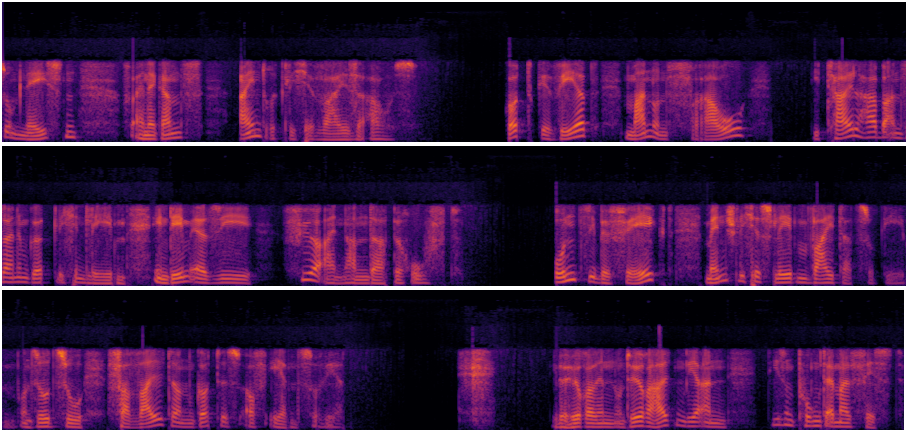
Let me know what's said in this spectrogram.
zum Nächsten auf eine ganz eindrückliche Weise aus. Gott gewährt Mann und Frau die Teilhabe an seinem göttlichen Leben, indem er sie füreinander beruft und sie befähigt, menschliches Leben weiterzugeben und so zu Verwaltern Gottes auf Erden zu werden. Liebe Hörerinnen und Hörer, halten wir an diesem Punkt einmal fest.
